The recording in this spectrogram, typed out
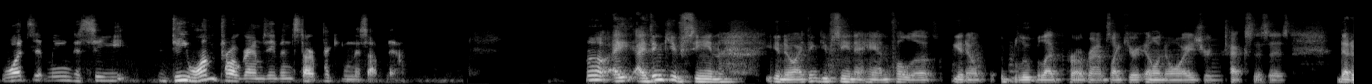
what's it mean to see D1 programs even start picking this up now? Well, I, I think you've seen, you know, I think you've seen a handful of, you know, blue blood programs like your Illinois, your Texases, that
